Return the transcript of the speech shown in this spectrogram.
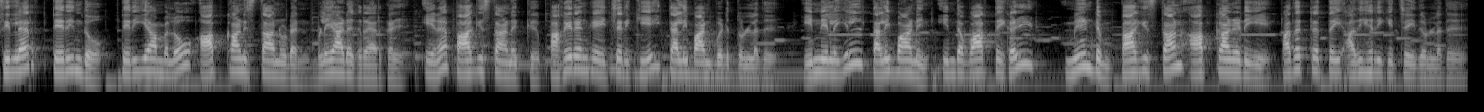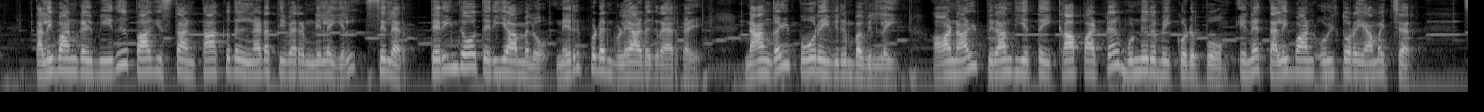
சிலர் தெரிந்தோ தெரியாமலோ ஆப்கானிஸ்தானுடன் விளையாடுகிறார்கள் என பாகிஸ்தானுக்கு பகிரங்க எச்சரிக்கையை தலிபான் விடுத்துள்ளது. இந்நிலையில் தலிபானின் இந்த வார்த்தைகள் மீண்டும் பாகிஸ்தான் ஆப்கானிடையே பதற்றத்தை அதிகரிக்க செய்துள்ளது. தலிபான்கள் மீது பாகிஸ்தான் தாக்குதல் நடத்தி வரும் நிலையில் சிலர் தெரிந்தோ தெரியாமலோ நெருப்புடன் விளையாடுகிறார்கள். நாங்கள் போரை விரும்பவில்லை. ஆனால் பிராந்தியத்தை காப்பாற்ற முன்னுரிமை கொடுப்போம் என தலிபான் உள்துறை அமைச்சர்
